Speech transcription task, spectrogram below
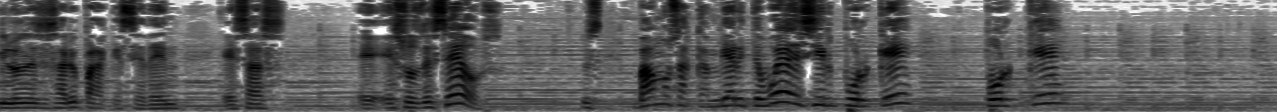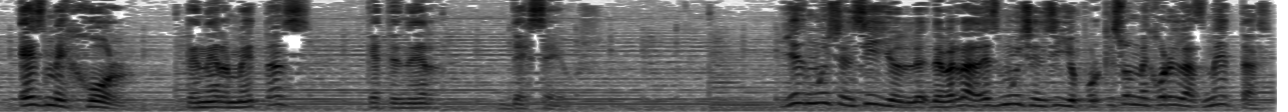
y lo necesario para que se den eh, esos deseos. Entonces, vamos a cambiar y te voy a decir por qué, por qué es mejor tener metas que tener deseos. Y es muy sencillo, de verdad, es muy sencillo. ¿Por qué son mejores las metas?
